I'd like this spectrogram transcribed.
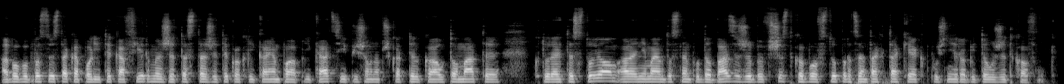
albo po prostu jest taka polityka firmy, że testerzy tylko klikają po aplikacji, piszą na przykład tylko automaty, które testują, ale nie mają dostępu do bazy, żeby wszystko było w 100% tak, jak później robi to użytkownik.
